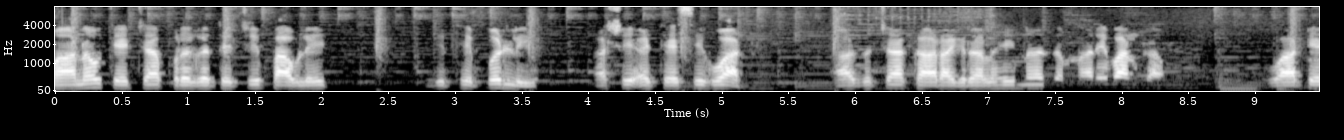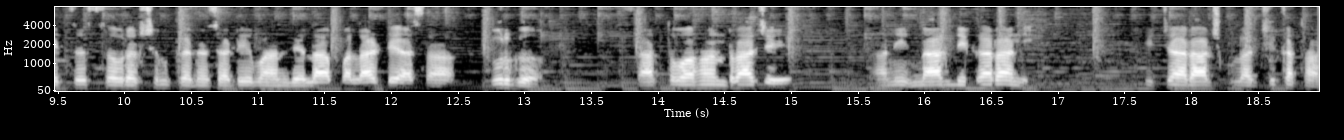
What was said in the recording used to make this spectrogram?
मानवतेच्या प्रगतीची पावले जिथे पडली अशी ऐतिहासिक वाट. आजच्या कारागिरालाही न जमणारे बांधकाम. वाटेचं संरक्षण करण्यासाठी बांधलेला बलाढ्य असा दुर्ग सातवाहन राजे आणि नागनिका राणी तिच्या राजकुलाची कथा.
